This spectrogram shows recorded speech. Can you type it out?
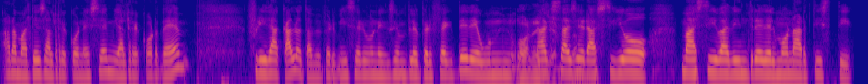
ara mateix el reconeixem i el recordem. Frida Kahlo també per mi seria un exemple perfecte d'una Bon exemple. exageració massiva dintre del món artístic.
